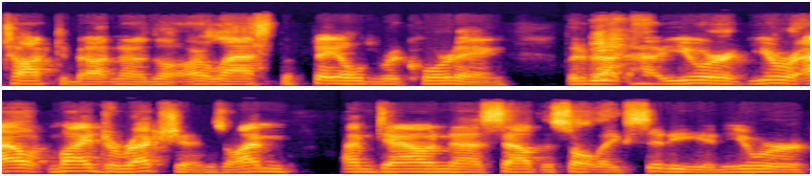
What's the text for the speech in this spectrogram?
talked about no, the, our last the failed recording, but about how you were you were out my direction. So I'm I'm down uh, south of Salt Lake City, and you were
